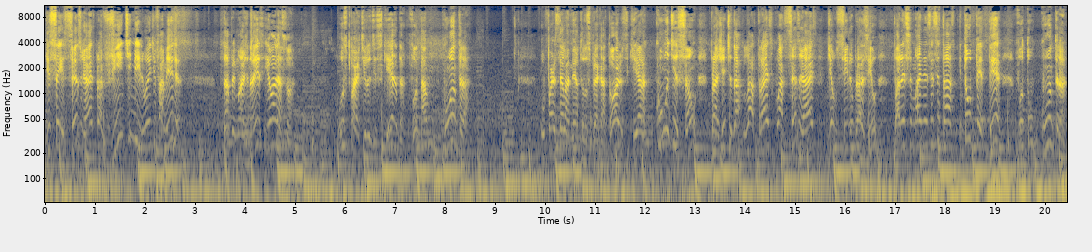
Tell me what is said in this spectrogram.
de 600 reais para 20 milhões de famílias. Dá para imaginar isso? E olha só, os partidos de esquerda votavam contra o parcelamento dos precatórios, que era condição para a gente dar lá atrás 400 reais de Auxílio Brasil para esses mais necessitados. Então o PT votou contra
